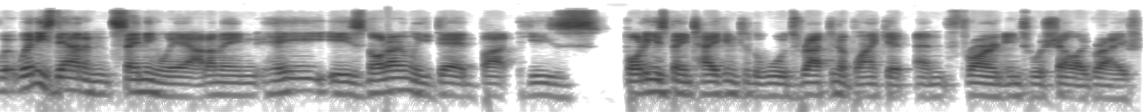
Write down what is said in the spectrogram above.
when he's down and seemingly out, I mean, he is not only dead, but his body has been taken to the woods, wrapped in a blanket, and thrown into a shallow grave.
